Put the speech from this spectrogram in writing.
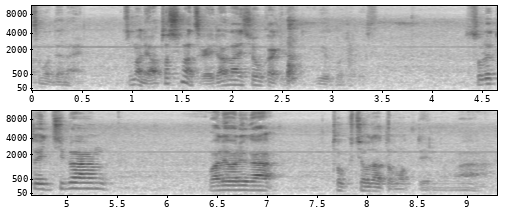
末も出ない。つまり後始末がいらない消火器だということです。それと一番我々が特徴だと思っているのは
